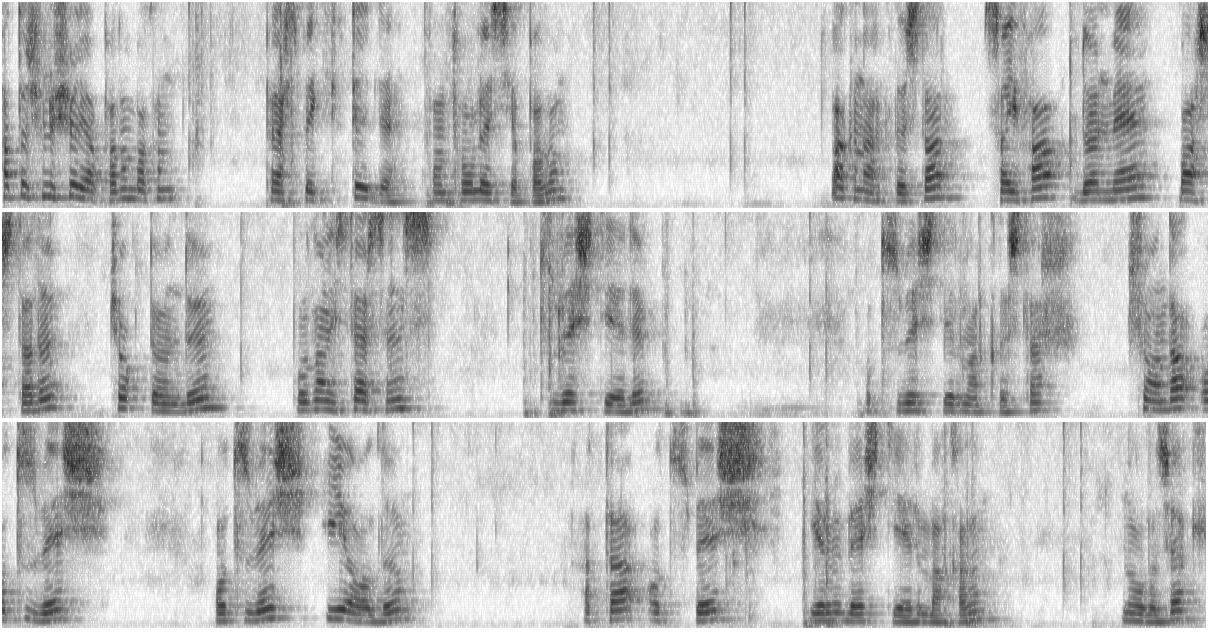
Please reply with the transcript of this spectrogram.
Hatta şunu şöyle yapalım. Bakın perspektif değil de Ctrl S yapalım. Bakın arkadaşlar sayfa dönmeye başladı. Çok döndü. Buradan isterseniz 35 diyelim. 35 diyelim arkadaşlar. Şu anda 35 35 iyi oldu. Hatta 35 25 diyelim bakalım. Ne olacak?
